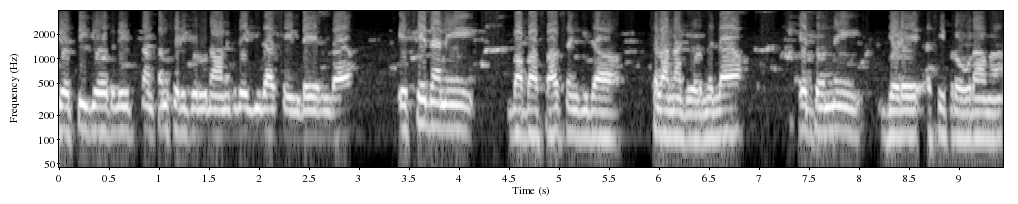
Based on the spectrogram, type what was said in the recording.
ਜੋਤੀ ਜੋਤ ਵੀ ਧੰਨ ਧੰਨ ਸ੍ਰੀ ਗੁਰੂ ਨਾਨਕ ਦੇਵ ਜੀ ਦਾ ਸੇਮ ਡੇ ਹੁੰਦਾ। ਇਸੇ ਦਿਨ ਹੀ ਬਾਬਾ ਸਾਹਿਬ ਸਿੰਘ ਜੀ ਦਾ ਸਾਲਾਨਾ ਜੋੜ ਮੇਲਾ। ਇਹ ਦੋਨੇ ਜਿਹੜੇ ਅਸੀਂ ਪ੍ਰੋਗਰਾਮ ਆ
